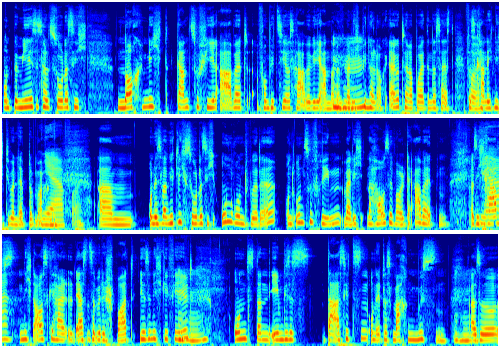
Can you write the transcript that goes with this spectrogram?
Und bei mir ist es halt so, dass ich noch nicht ganz so viel Arbeit vom PC aus habe wie die anderen, weil ich bin halt auch Ergotherapeutin, das heißt, das Mhm. Voll. kann ich nicht über den Laptop machen. Ja, voll. Ähm, und es war wirklich so, dass ich unrund wurde und unzufrieden, weil ich nach Hause wollte arbeiten. Also ich Ja. habe es nicht ausgehalten. Erstens hat mir der Sport irrsinnig gefehlt Mhm. und dann eben dieses Dasitzen und etwas machen müssen. Mhm. Also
